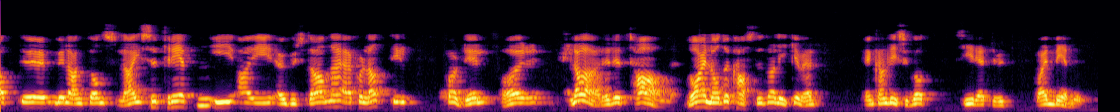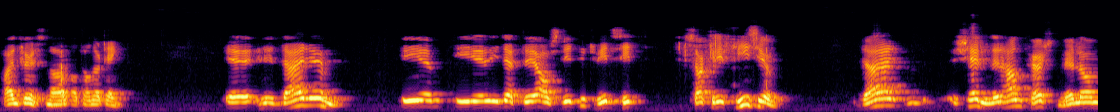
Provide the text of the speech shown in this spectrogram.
at uh, Melanchtons Leisetreten i, i Augustana er forlatt til fordel for klarere tale. Nå er loddet kastet allikevel. En kan like godt si rett ut hva en mener, hva en følelsen av at han har tenkt. Uh, der uh, i, i, i, dette avsnittet, kvitt sitt sakrifisium, der skjelner han først mellom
